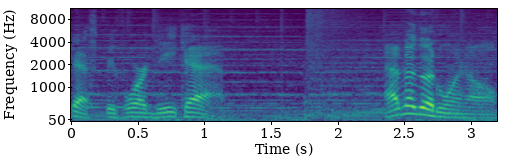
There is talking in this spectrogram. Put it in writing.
death before decaf. Have a good one, all.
